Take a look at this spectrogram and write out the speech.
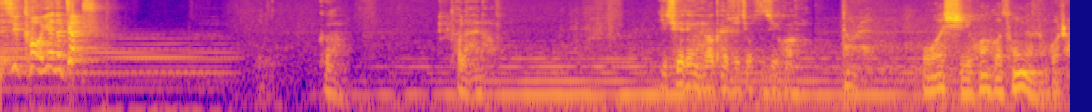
都是经得起考验的战士。哥，他来了，你确定还要开始救死计划吗？当然，我喜欢和聪明人过招。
